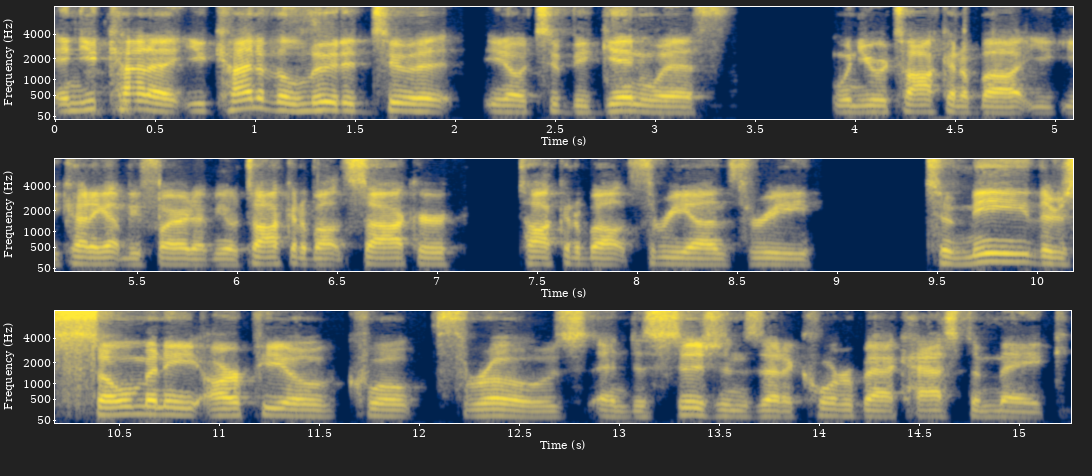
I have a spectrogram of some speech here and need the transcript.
and you kind of you kind of alluded to it, you know, to begin with when you were talking about you, you kind of got me fired up. You know, talking about soccer, talking about three on three to me, there's so many RPO quote throws and decisions that a quarterback has to make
